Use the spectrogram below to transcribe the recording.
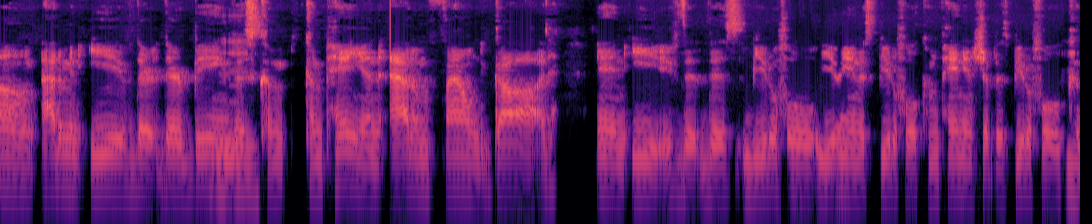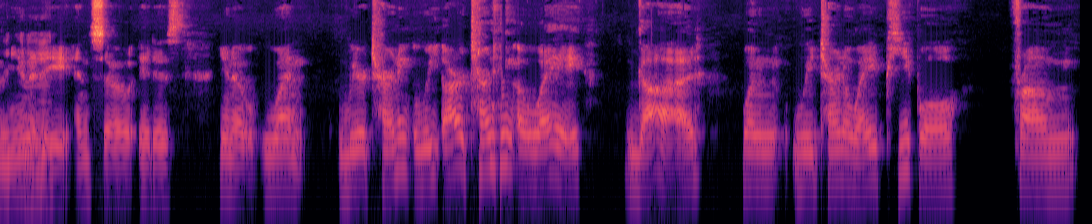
Um, Adam and Eve, there there being mm. this com- companion. Adam found God in Eve, the, this beautiful union, this beautiful companionship, this beautiful mm-hmm. community, mm-hmm. and so it is. You know, when we're turning we are turning away God when we turn away people from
